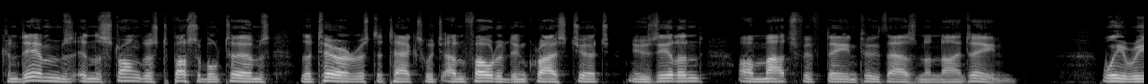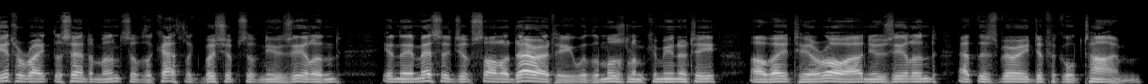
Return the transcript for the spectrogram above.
condemns in the strongest possible terms the terrorist attacks which unfolded in Christchurch, New Zealand on March 15, 2019. We reiterate the sentiments of the Catholic bishops of New Zealand in their message of solidarity with the Muslim community of Aotearoa, New Zealand, at this very difficult time.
